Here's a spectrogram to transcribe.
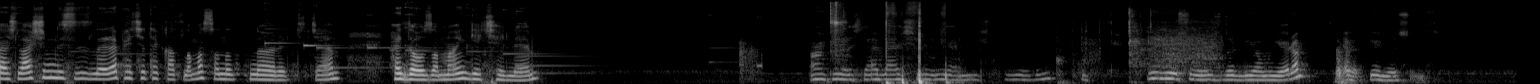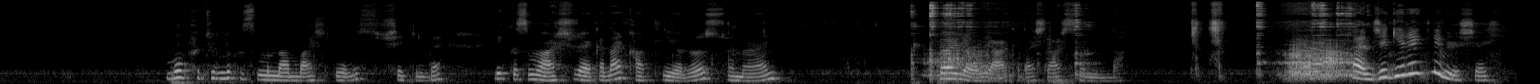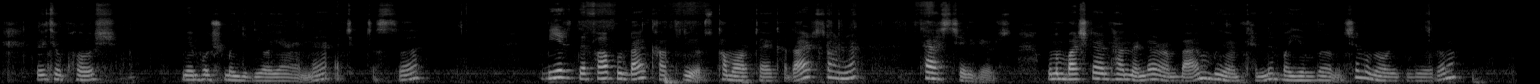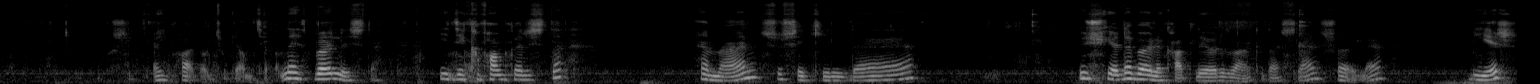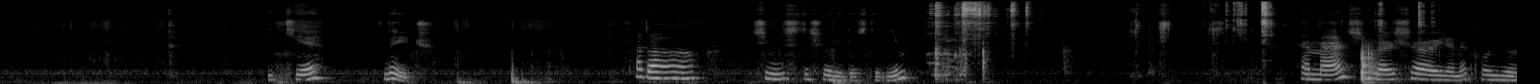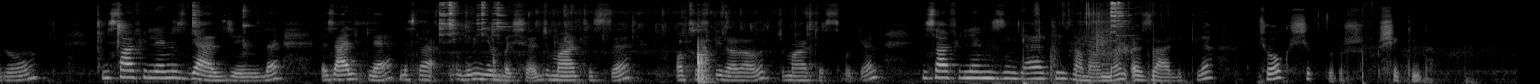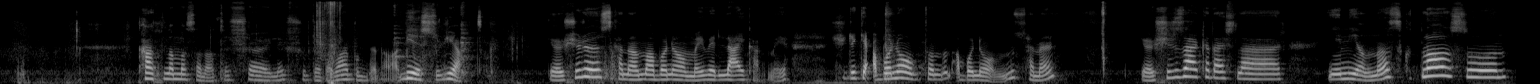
Arkadaşlar şimdi sizlere peçete katlama sanatını öğreteceğim. Hadi o zaman geçelim. Arkadaşlar ben şimdi bunu yerleştiriyorum. Görüyorsunuzdur diye umuyorum. Evet görüyorsunuz. Bu pütürlü kısmından başlıyoruz şu şekilde. Bir kısmı var şuraya kadar katlıyoruz hemen. Böyle oluyor arkadaşlar sonunda. Bence gerekli bir şey. Ve çok hoş. Benim hoşuma gidiyor yani açıkçası. Bir defa buradan katlıyoruz tam ortaya kadar. Sonra ters çeviriyoruz. Bunun başka yöntemlerini var ben. Bu yöntemine bayıldığım için bunu uyguluyorum. Bu şekilde. Ay pardon çok yanlış yaptım. Neyse böyle işte. İyice kafam karıştı. Hemen şu şekilde Üç kere de böyle katlıyoruz arkadaşlar. Şöyle. Bir. iki ve üç. Tada. Şimdi size şöyle göstereyim. Hemen şunları şöyle koyuyorum. Misafirleriniz geldiğinde özellikle mesela bugün yılbaşı, cumartesi, 31 Aralık cumartesi bugün. Misafirlerinizin geldiği zamanlar özellikle çok şık durur bu şekilde. Katlama sanatı şöyle şurada da var burada da var. Bir sürü yaptık. Görüşürüz. Kanalıma abone olmayı ve like atmayı. Şuradaki abone ol butonundan abone olunuz hemen. Görüşürüz arkadaşlar. Yeni yılınız kutlu olsun.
